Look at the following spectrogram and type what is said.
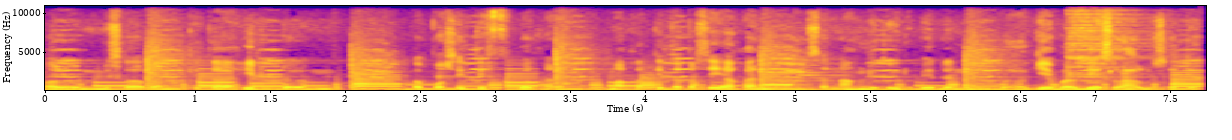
kalau misalkan kita hidup dalam uh, positif bahkan maka kita pasti akan senang gitu hidupnya dan bahagia bahagia selalu saja.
